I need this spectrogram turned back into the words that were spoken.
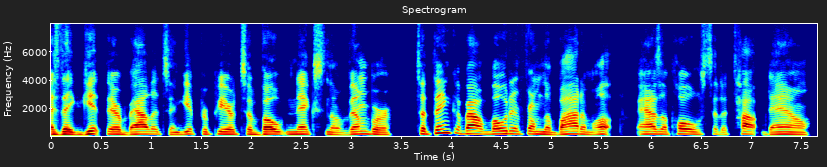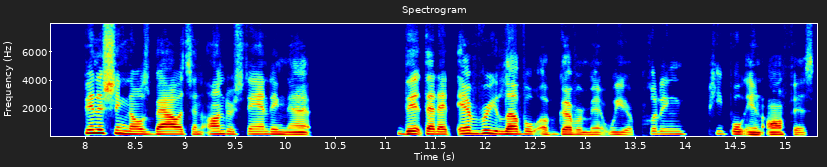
as they get their ballots and get prepared to vote next November to think about voting from the bottom up as opposed to the top down, finishing those ballots and understanding that that, that at every level of government, we are putting people in office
